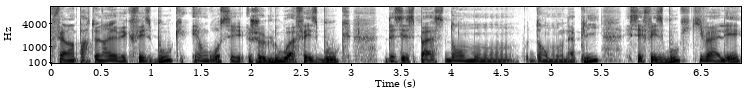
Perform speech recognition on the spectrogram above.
faire un partenariat avec Facebook. Et en gros c'est je loue à Facebook des espaces dans mon dans mon appli. Et c'est Facebook qui va aller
